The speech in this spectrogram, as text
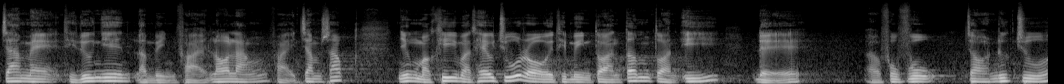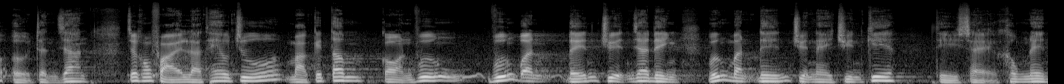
Cha mẹ thì đương nhiên là mình phải lo lắng, phải chăm sóc. Nhưng mà khi mà theo Chúa rồi thì mình toàn tâm toàn ý để uh, phục vụ cho nước Chúa ở trần gian chứ không phải là theo Chúa mà cái tâm còn vướng vướng bận đến chuyện gia đình, vướng bận đến chuyện này chuyện kia thì sẽ không nên.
